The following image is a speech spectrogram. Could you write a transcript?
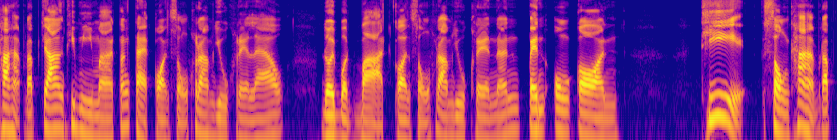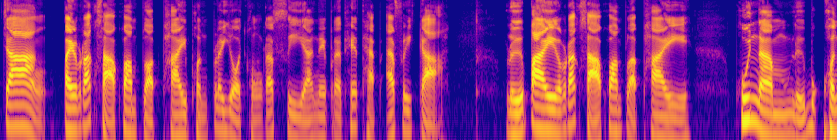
ทหารรับจ้างที่มีมาตั้งแต่ก่อนสงครามยูเครนแล้ว โดยบทบาทก่อนสงครามยูเครนนั้นเป็นองค์กรที่ส่งทหารรับจ้างไปรักษาความปลอดภัยผลประโยชน์ของรัสเซียในประเทศแถบแอฟริกา หรือไปรักษาความปลอดภัย ผู้นำหรือบุคคล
